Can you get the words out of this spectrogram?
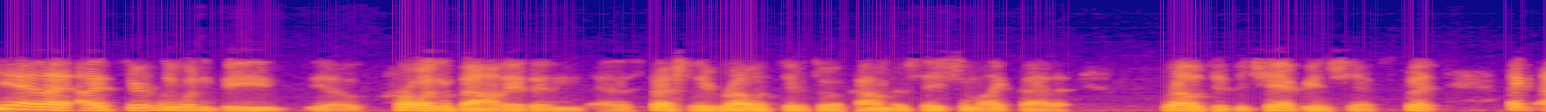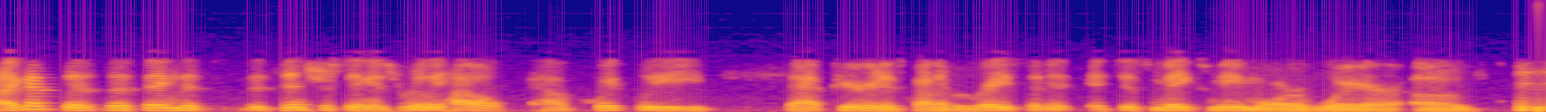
Yeah, I, I certainly wouldn't be you know crowing about it, and, and especially relative to a conversation like that, relative to championships. But I, I guess the the thing that's that's interesting is really how how quickly that period is kind of erased, and it, it just makes me more aware of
